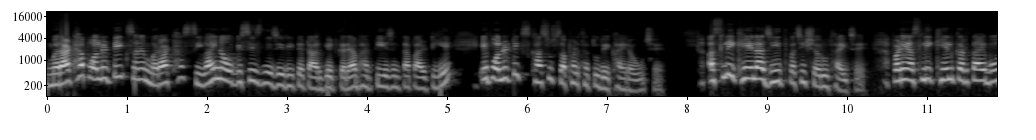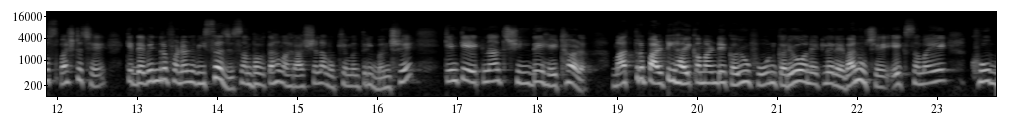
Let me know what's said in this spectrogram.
મરાઠા પોલિટિક્સ અને મરાઠા સિવાયના ઓબીસીઝને જે રીતે ટાર્ગેટ કર્યા ભારતીય જનતા પાર્ટીએ, એ પોલિટિક્સ ખાસું સફળ થતું દેખાઈ રહ્યું છે. અસલી ખેલ આ જીત પછી શરૂ થાય છે. પણ એ અસલી ખેલ કરતા એ બહુ સ્પષ્ટ છે કે દેવેન્દ્ર ફડણવીસ જ સંભવતઃ મહારાષ્ટ્રના મુખ્યમંત્રી બનશે. કેમ કે એકનાથ શિંદે હેઠળ માત્ર પાર્ટી હાઈકમાન્ડે કયું ફોન કર્યો અને એટલે રહેવાનું છે. એક સમયે ખૂબ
